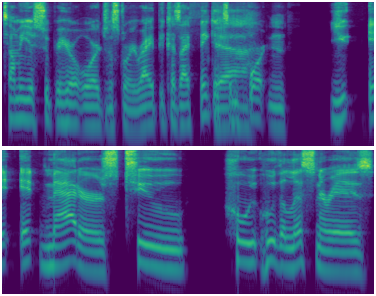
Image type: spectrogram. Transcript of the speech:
tell me your superhero origin story, right? Because I think it's Yeah. important. You, it it matters to who who the listener is.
